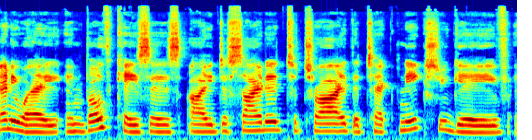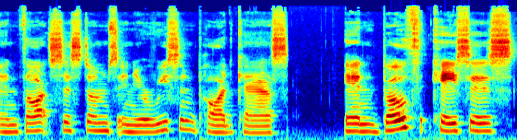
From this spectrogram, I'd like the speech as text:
Anyway, in both cases, I decided to try the techniques you gave and thought systems in your recent podcasts. In both cases,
